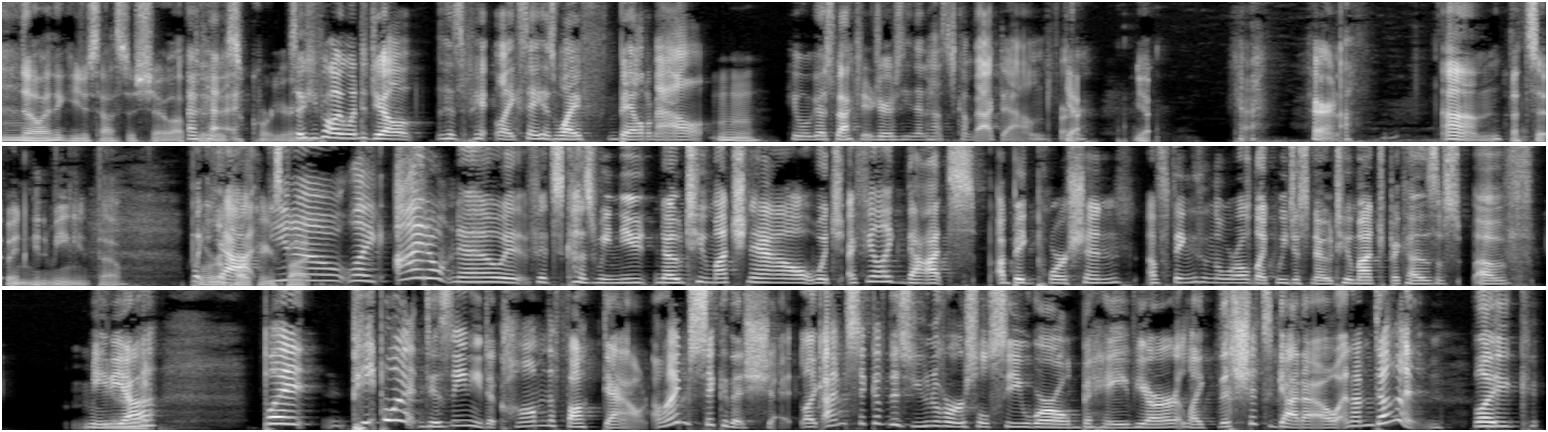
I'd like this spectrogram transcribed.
No, I think he just has to show up to his court hearing. So he probably went to jail his like say his wife bailed him out. hmm He goes back to New Jersey then has to come back down for Yeah. Yeah. Okay. Fair enough. Um That's so inconvenient, though. But Or a yeah, parking you know, like I don't know if it's because we knew know too much now, which I feel like that's a big portion of things in the world. Like we just know too much because of, of media. Internet. But people at Disney need to calm the fuck down. I'm sick of this shit. Like I'm sick of this Universal SeaWorld behavior. Like this shit's ghetto, and I'm done. Like.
